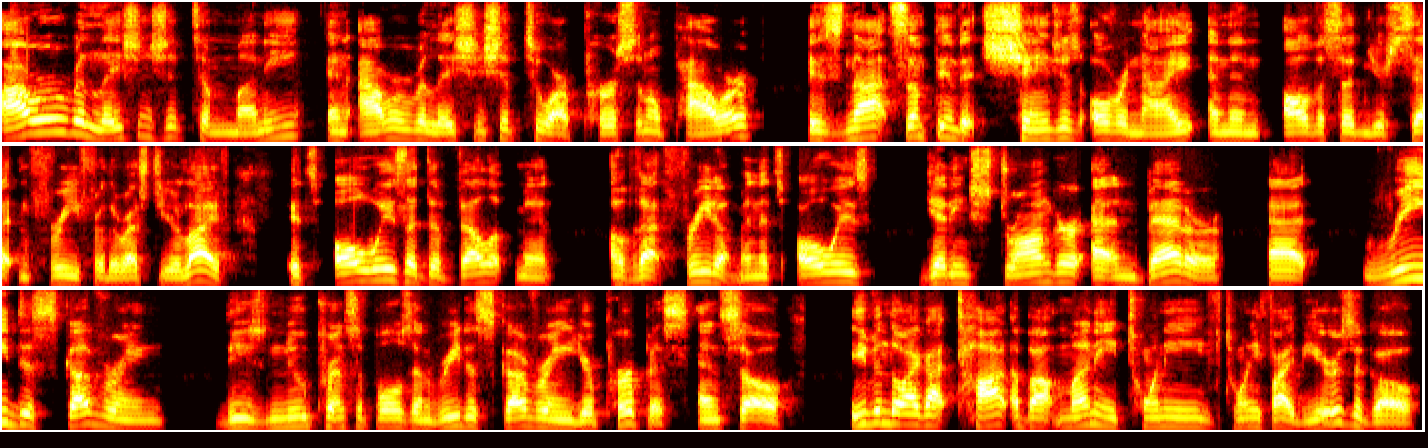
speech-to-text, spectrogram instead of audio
our relationship to money and our relationship to our personal power is not something that changes overnight and then all of a sudden you're set and free for the rest of your life. It's always a development of that freedom and it's always getting stronger and better at rediscovering these new principles and rediscovering your purpose. And so even though I got taught about money 20 25 years ago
